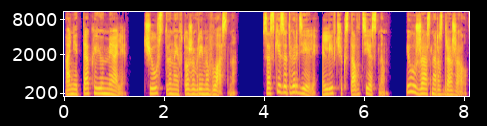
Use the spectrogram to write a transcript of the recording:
Они так ее мяли, чувственно и в то же время властно. Соски затвердели, лифчик стал тесным и ужасно раздражал.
